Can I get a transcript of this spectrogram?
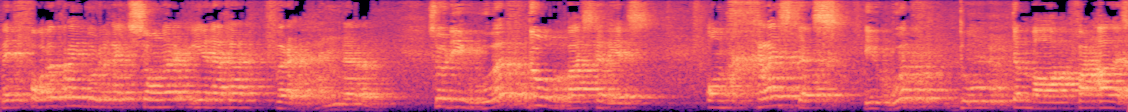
met volle vrymoedigheid sonder enige verhindering. So die hoofdoel was geweest om Christus die hoofdoel te maak van alles.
